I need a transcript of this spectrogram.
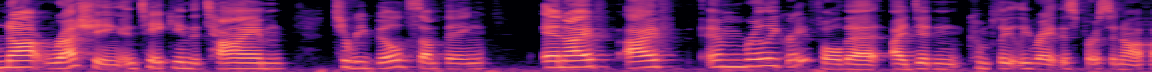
not rushing and taking the time to rebuild something and i've i've am really grateful that I didn't completely write this person off.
